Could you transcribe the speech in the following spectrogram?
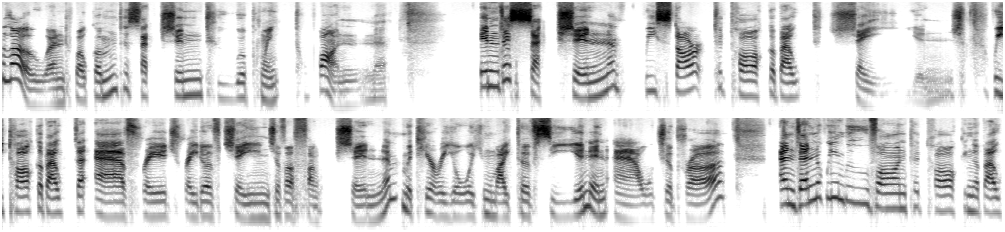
Hello and welcome to section 2.1. In this section, we start to talk about change. We talk about the average rate of change of a function, material you might have seen in algebra. And then we move on to talking about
